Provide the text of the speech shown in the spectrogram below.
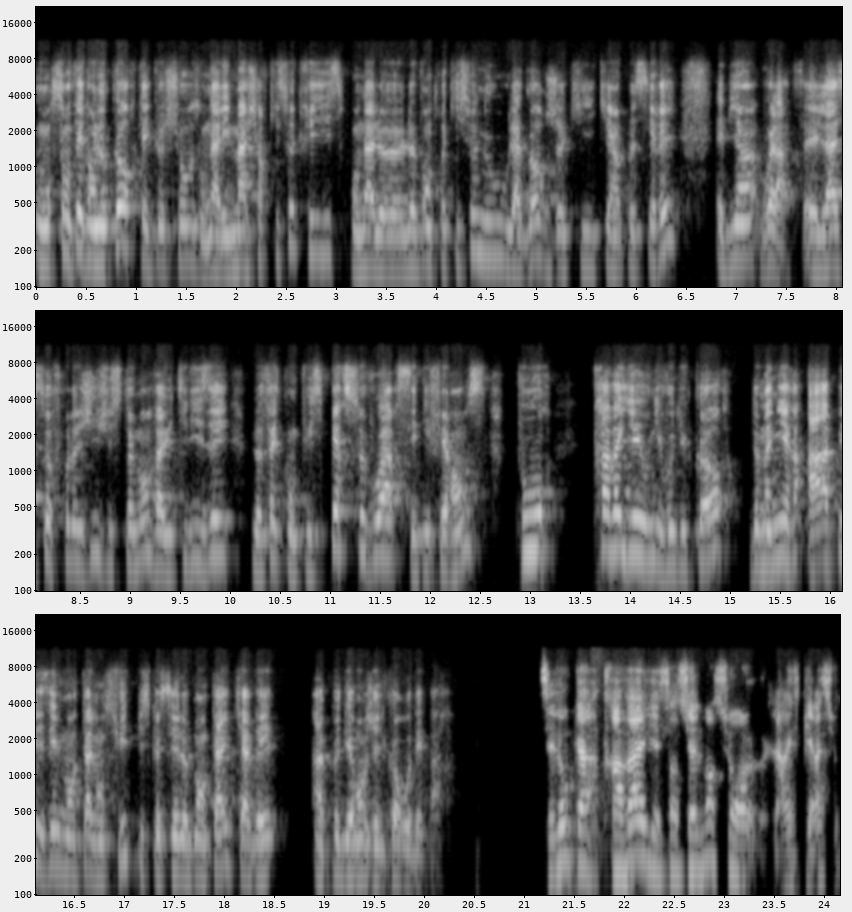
on sentait dans le corps quelque chose. On a les mâchoires qui se crispent, on a le, ventre qui se noue, la gorge qui, qui, est un peu serrée. Eh bien, voilà, la sophrologie, justement, va utiliser le fait qu'on puisse percevoir ces différences pour travailler au niveau du corps de manière à apaiser le mental ensuite, puisque c'est le mental qui avait un peu dérangé le corps au départ. C'est donc un travail essentiellement sur la respiration.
